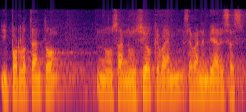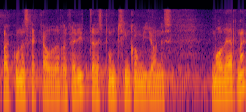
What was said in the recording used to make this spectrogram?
y por lo tanto nos anunció que se van a enviar esas vacunas que acabo de referir, 3.5 millones. Moderna,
